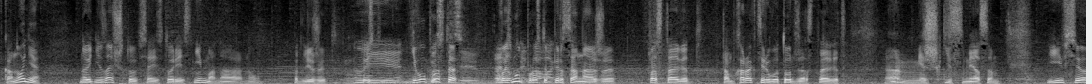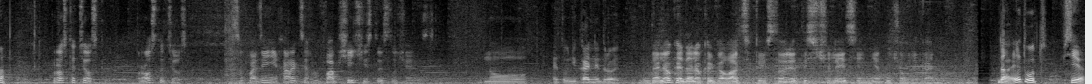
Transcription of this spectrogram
в каноне, но это не значит, что вся история с ним, она, ну, подлежит. Ну То есть и, его просто господи, далекая возьмут просто персонажа, поставят, там характер его тот же оставят, а, мешки с мясом, и все. Просто тезка. Просто тезка. Совпадение характеров вообще чистая случайность. Ну, это уникальный дроид. Далекая-далекая галактика, история тысячелетий, нет ничего уникального. Да, это вот все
